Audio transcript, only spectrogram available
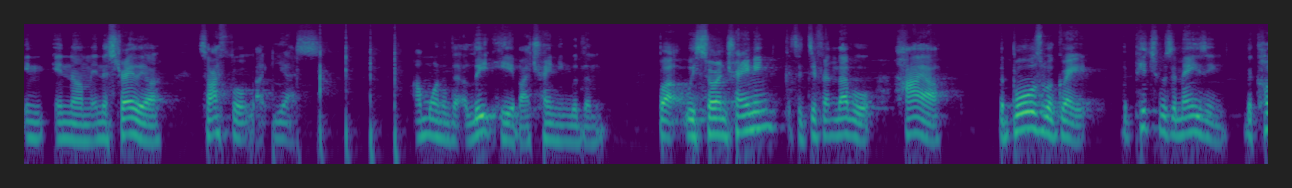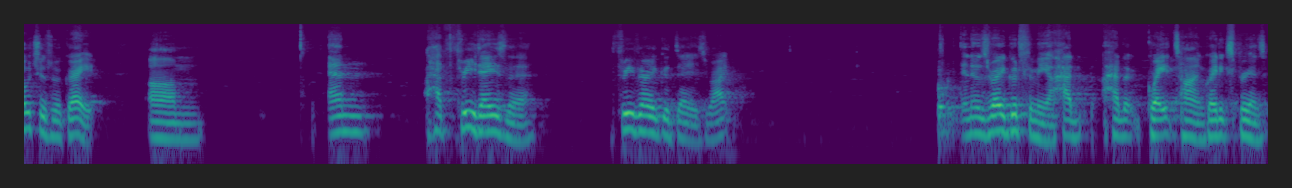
in in um in Australia. So I thought, like, yes, I'm one of the elite here by training with them. But we saw in training, it's a different level, higher. The balls were great. The pitch was amazing. The coaches were great. Um, and I had three days there, three very good days, right? And it was very good for me. I had I had a great time, great experience.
